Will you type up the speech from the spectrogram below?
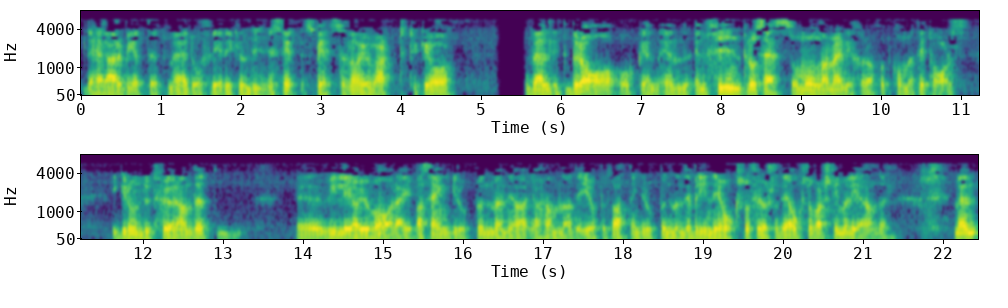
det här arbetet med då Fredrik Lundin i spetsen har ju varit, tycker jag, väldigt bra och en, en, en fin process och många människor har fått komma till tals. I grundutförandet eh, ville jag ju vara i basänggruppen men jag, jag hamnade i öppet vattengruppen men det brinner jag också för så det har också varit stimulerande. Men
